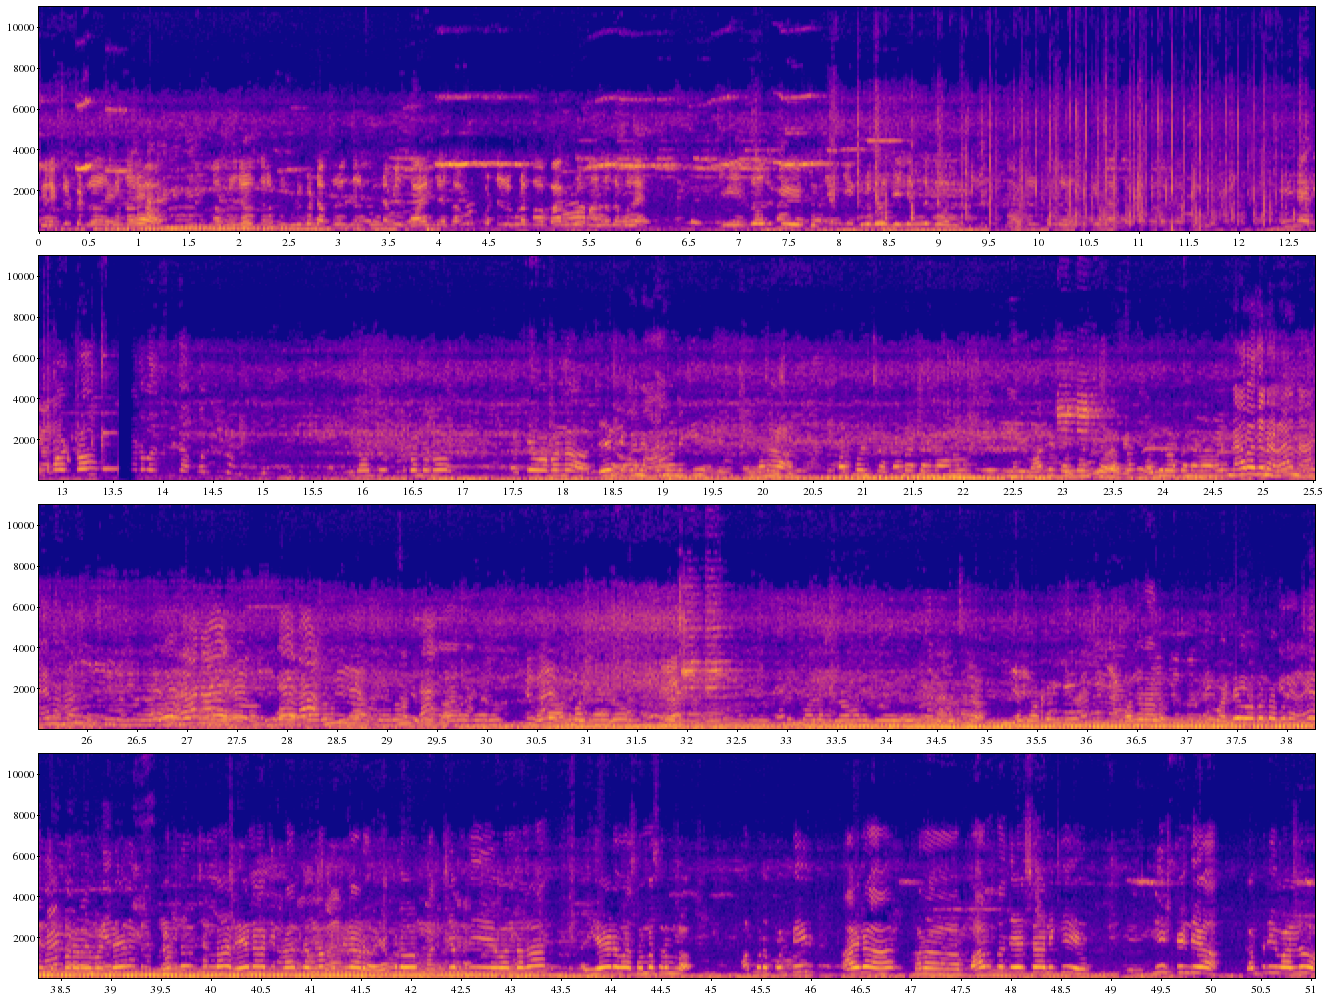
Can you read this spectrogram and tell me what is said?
మీరు ఎక్కడ పెట్టాలనుకుంటారో మా ప్రజల తరఫు గుడికొండ ప్రజల తరఫు కూడా మేము సహాయం చేస్తాము. పొట్టలు కూడా మా భాగంలో మా అన్నదమ్ములే. ఈ రోజుకి గుర్తించి గుడికొండ చేసేందుకు మా హోటల్ ప్రజలందరికీ ఈరోజు గుడికొండలో వచ్చే జయంతి కార్యక్రమానికి మన సర్పంచ్ కర్ణాకర్ గారు ఈ మాజీ సర్పంచ్ చంద్రకన్న గారు హనుమంత్ నాయుడు, గ్రామానికి వచ్చిన ఒక్కరికి వందనాలు ఈ వడ్డే ఓపెన్ గురించి చెప్పడం ఏమంటే నెల్లూరు జిల్లా రేనాటి ప్రాంతంలో పుట్టినాడు ఎప్పుడు పద్దెనిమిది వందల ఏడవ సంవత్సరంలో అప్పుడు పుట్టి ఆయన మన భారతదేశానికి ఈస్ట్ ఇండియా కంపెనీ వాళ్ళు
